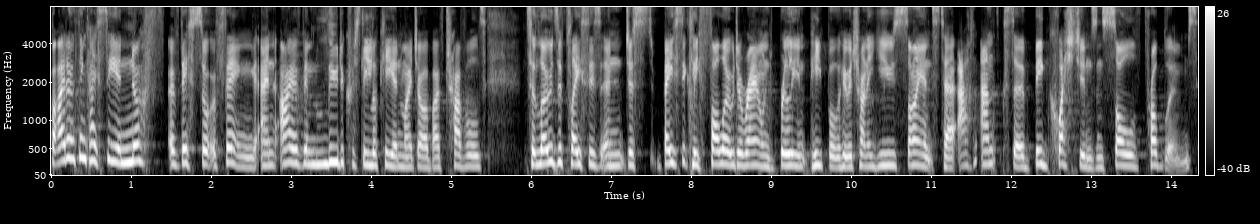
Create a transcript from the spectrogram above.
But I don't think I see enough of this sort of thing. And I have been ludicrously lucky in my job. I've traveled to loads of places and just basically followed around brilliant people who are trying to use science to answer big questions and solve problems.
